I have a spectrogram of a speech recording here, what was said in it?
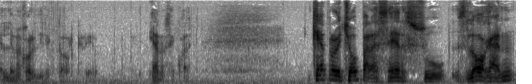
el de mejor director, creo. Ya no sé cuál. Que aprovechó para hacer su slogan,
